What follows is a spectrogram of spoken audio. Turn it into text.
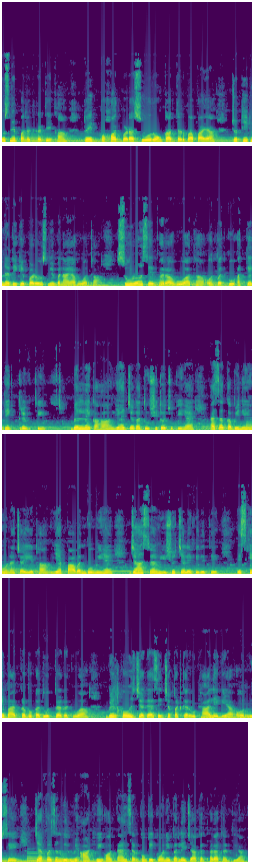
उसने पलट कर देखा तो एक बहुत बड़ा सूअरों का दड़बा पाया, जो ठीक नदी के पड़ोस में बनाया हुआ था। सूरों से भरा हुआ था और बदबू अत्यधिक तीव्र थी। बिल ने कहा, यह जगह दूषित हो चुकी है। ऐसा कभी नहीं होना चाहिए था। यह पावन भूमि है, जहाँ स्वयं यीशु चले फिरे थे। इसके बाद प्रभु का दूत प्रकट हुआ। बिल को उस जगह से झपट कर उठा ले गया और उसे जेफरसनविल में आठवीं और पैन सड़कों के कोने पर ले जाकर खड़ा कर दिया।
